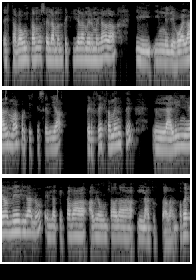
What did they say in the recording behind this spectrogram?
estaba untándose la mantequilla, la mermelada y, y, me llegó al alma porque es que se veía perfectamente la línea media, ¿no? En la que estaba, había untado la, la tostada. Entonces,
